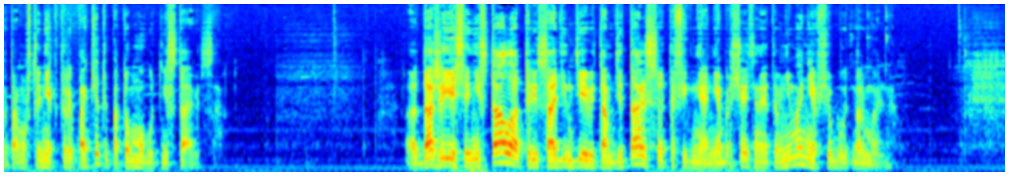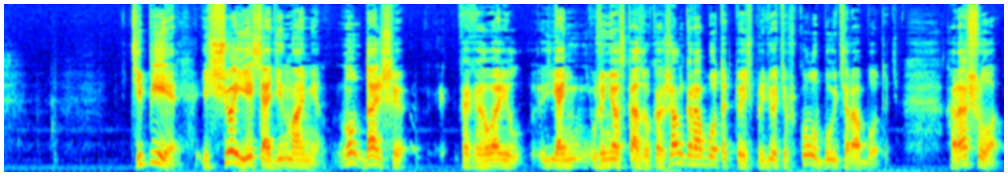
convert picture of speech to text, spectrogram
потому что некоторые пакеты потом могут не ставиться. Даже если не стало 31.9 там детальс, это фигня. Не обращайте на это внимания, все будет нормально. Теперь еще есть один момент. Ну, дальше, как я говорил, я уже не рассказываю, как Жанга работать, то есть придете в школу, будете работать. Хорошо.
